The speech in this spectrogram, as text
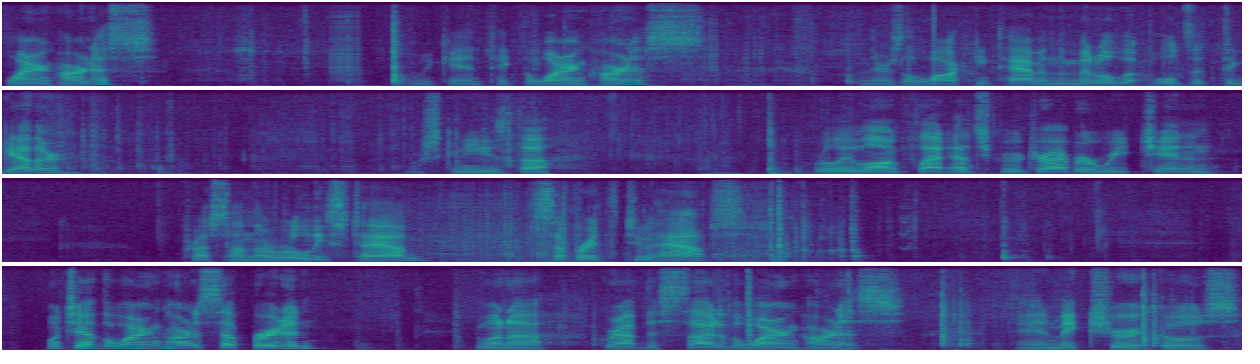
wiring harness. We can take the wiring harness and there's a locking tab in the middle that holds it together. We're just going to use the really long flathead screwdriver, reach in and press on the release tab, separate the two halves. Once you have the wiring harness separated, you want to grab this side of the wiring harness and make sure it goes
